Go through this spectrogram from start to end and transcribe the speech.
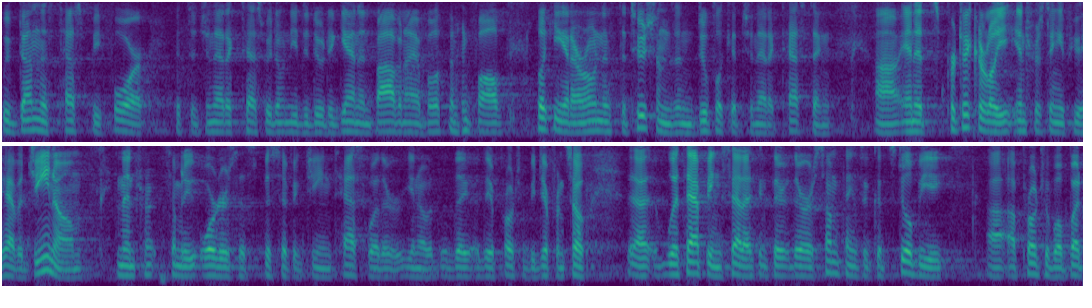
we've done this test before. It's a genetic test. We don't need to do it again. And Bob and I have both been involved looking at our own institutions in duplicate genetic testing. Uh, and it's particularly interesting if you have a genome and then somebody orders a specific gene test, whether, you know, the, the approach would be different. So uh, with that being said, I think there, there are some things that could still be uh, approachable, but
